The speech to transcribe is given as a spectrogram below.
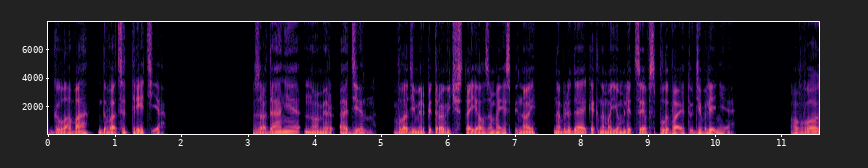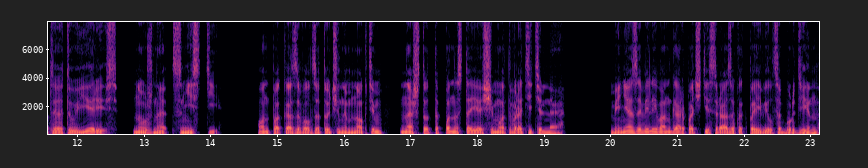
Глава 23. Задание номер один. Владимир Петрович стоял за моей спиной, наблюдая, как на моем лице всплывает удивление. «Вот эту ересь нужно снести». Он показывал заточенным ногтем на что-то по-настоящему отвратительное. Меня завели в ангар почти сразу, как появился Бурдин.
